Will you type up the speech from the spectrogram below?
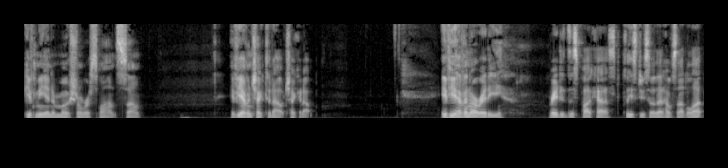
give me an emotional response. So if you haven't checked it out, check it out. If you haven't already rated this podcast, please do so. That helps out a lot.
